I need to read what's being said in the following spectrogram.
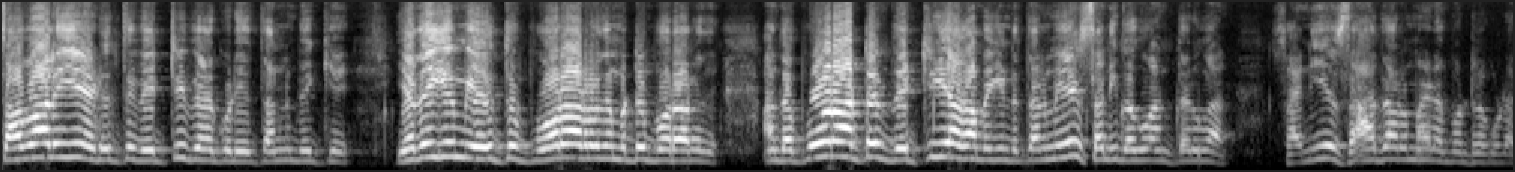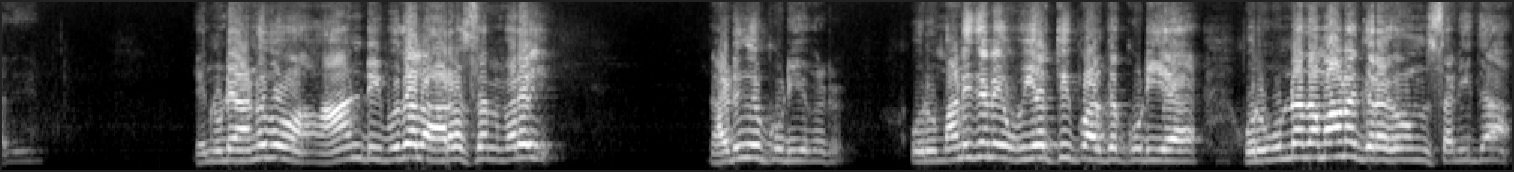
சவாலையும் எடுத்து வெற்றி பெறக்கூடிய தன்மைக்கு எதையும் எடுத்து போராடுறது மட்டும் போராடுறது. அந்த போராட்டம் வெற்றியாக அமைகின்ற தன்மையை சனி பகவான் தருவார். சனியை சாதாரணமாக இடம் பண்ணுறக்கூடாதுங்க என்னுடைய அனுபவம் ஆண்டி முதல் அரசன் வரை நடுங்கக்கூடியவர். ஒரு மனிதனை உயர்த்தி பார்க்கக்கூடிய ஒரு உன்னதமான கிரகமும் சனிதான்.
